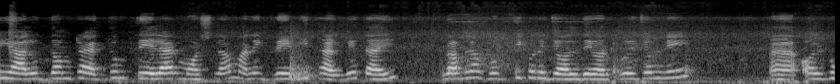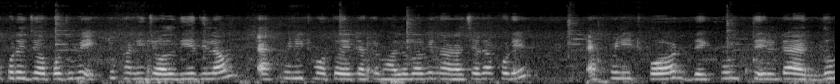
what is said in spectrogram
এই আলুর দমটা একদম তেল আর মশলা মানে গ্রেভি থাকবে তাই গামলা ভর্তি করে জল দেওয়ার প্রয়োজন নেই। অল্প করে জ প্রথমে একটুখানি জল দিয়ে দিলাম। এক মিনিট মতো এটাকে ভালোভাবে নাড়াচাড়া করে এক মিনিট পর দেখুন তেলটা একদম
